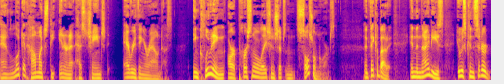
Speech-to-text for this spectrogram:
And look at how much the internet has changed everything around us, including our personal relationships and social norms. And think about it. In the 90s, it was considered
